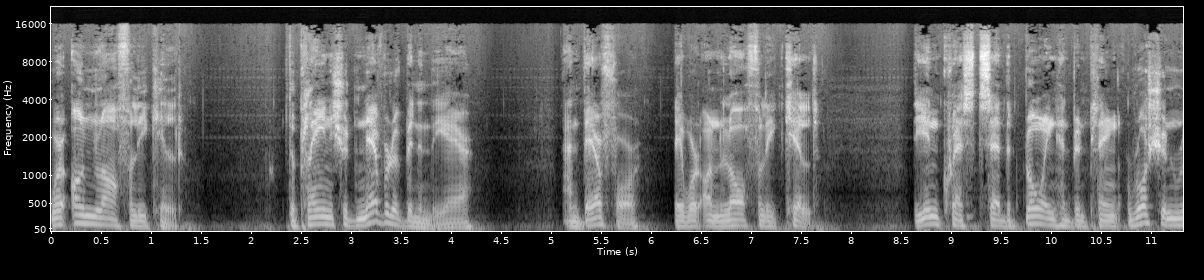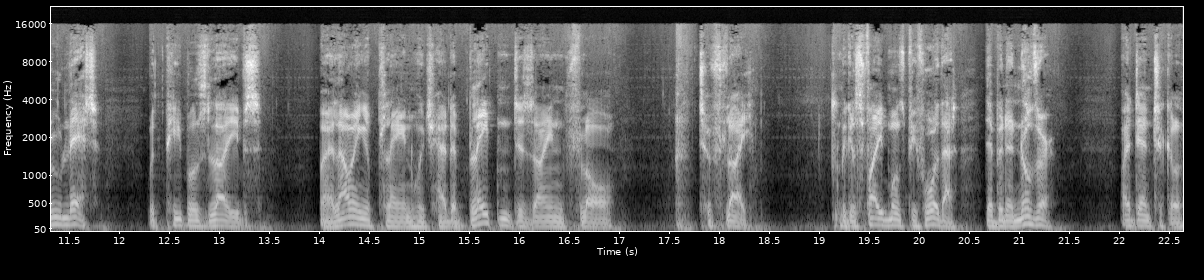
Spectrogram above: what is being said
were unlawfully killed. The plane should never have been in the air, and therefore they were unlawfully killed. The inquest said that Boeing had been playing Russian roulette with people's lives by allowing a plane which had a blatant design flaw to fly. Because five months before that, there'd been another identical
